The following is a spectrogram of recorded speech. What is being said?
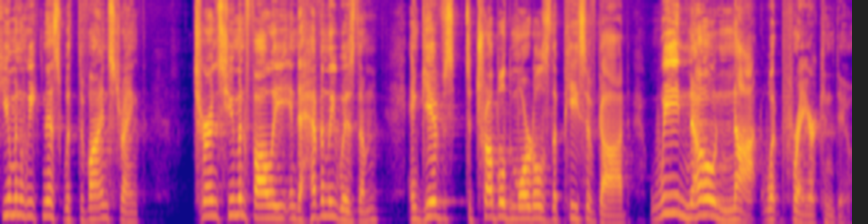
human weakness with divine strength, turns human folly into heavenly wisdom, and gives to troubled mortals the peace of God. We know not what prayer can do.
